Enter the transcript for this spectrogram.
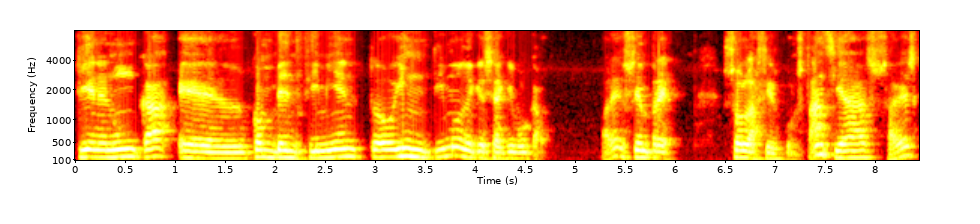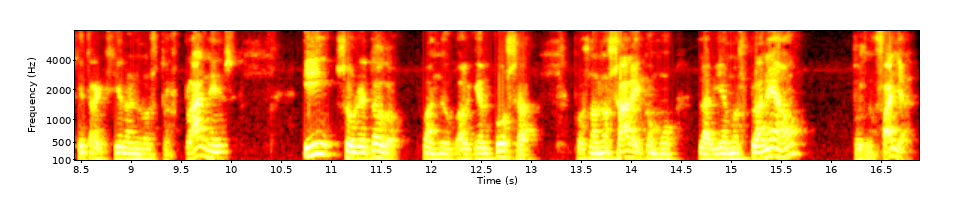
tiene nunca el convencimiento íntimo de que se ha equivocado. ¿vale? Siempre son las circunstancias, ¿sabes?, que traicionan nuestros planes y, sobre todo, cuando cualquier cosa pues no nos sale como la habíamos planeado, pues no falla.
